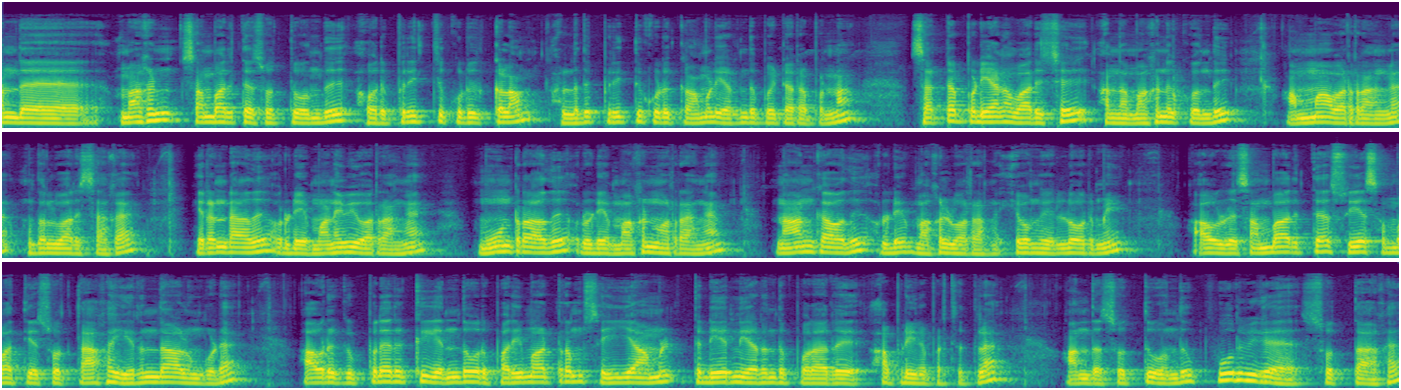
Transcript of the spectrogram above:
அந்த மகன் சம்பாதித்த சொத்து வந்து அவர் பிரித்து கொடுக்கலாம் அல்லது பிரித்து கொடுக்காமல் இறந்து போயிட்டார் அப்படின்னா சட்டப்படியான வாரிசு அந்த மகனுக்கு வந்து அம்மா வர்றாங்க முதல் வாரிசாக. இரண்டாவது அவருடைய மனைவி வர்றாங்க மூன்றாவது அவருடைய மகன் வர்றாங்க நான்காவது அவருடைய மகள் வர்றாங்க. இவங்க எல்லோருமே அவருடைய சம்பாதித்த சுய சம்பாத்திய சொத்தாக இருந்தாலும் கூட அவருக்கு பிறருக்கு எந்த ஒரு பரிமாற்றம் செய்யாமல் திடீர்னு இறந்து போகிறாரு அப்படிங்கிற பட்சத்தில் அந்த சொத்து வந்து பூர்வீக சொத்தாக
